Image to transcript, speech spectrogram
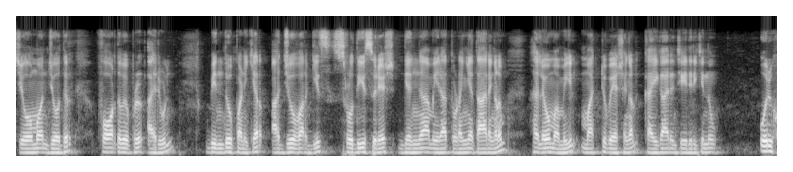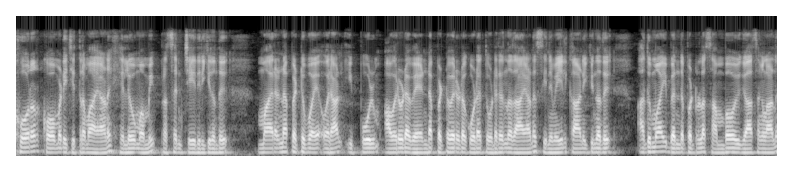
Jomon Jyothir four the people Arun Bindu Panicker Aju Varghese Sruthi Suresh Ganga Meera തുടങ്ങിയ താരങ്ങളും ഹലോ മമ്മിയിൽ മറ്റു വേഷങ്ങൾ കൈകാര്യം ചെയ്തിരിക്കുന്നു. ഒരു ഹൊറർ കോമഡി ചിത്രമായാണ് ഹലോ മമ്മി പ്രസന്റ് ചെയ്തിരിക്കുന്നത്. മരണപ്പെട്ടുപോയ ഒരാൾ ഇപ്പോഴും അവരുടെ വേണ്ടപ്പെട്ടവരുടെ കൂടെ തുടരുന്നതായാണ് സിനിമയിൽ കാണിക്കുന്നത്. അതുമായി ബന്ധപ്പെട്ടുള്ള സംഭവ വികാസങ്ങളാണ്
